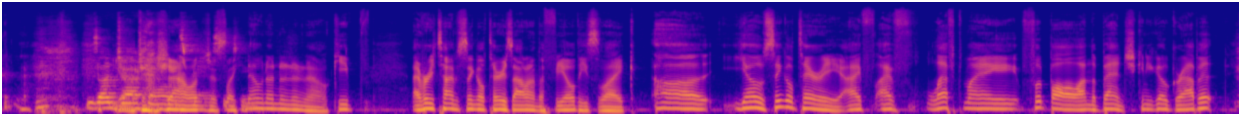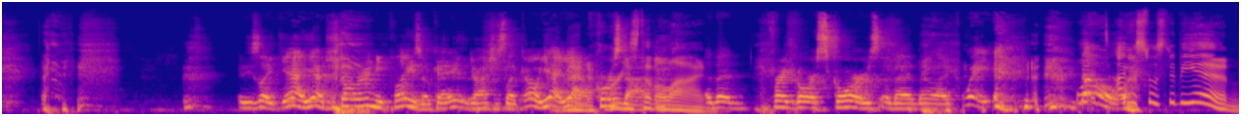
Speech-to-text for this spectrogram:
he's on Josh, yeah, Josh Allen. Just like, team. no, no, no, no, no. Keep every time Singletary's out on the field, he's like, uh, yo, Singletary, I've I've left my football on the bench. Can you go grab it? and he's like, yeah, yeah, just don't run any plays, okay? And Josh is like, oh yeah, yeah, of course not. to the line. And then Frank Gore scores, and then they're like, wait, no, I was supposed to be in.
